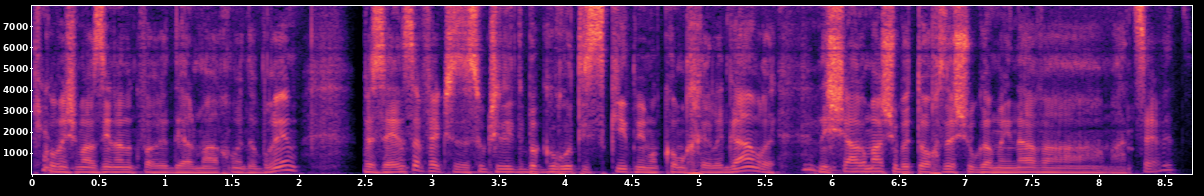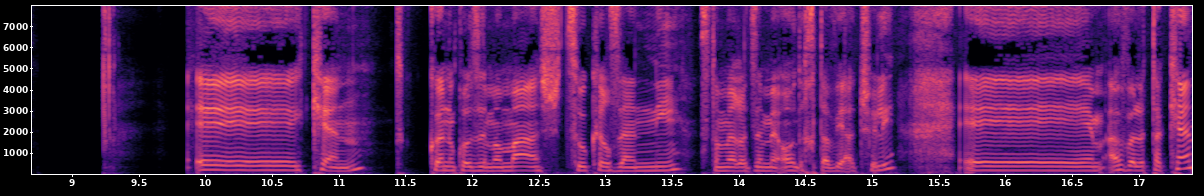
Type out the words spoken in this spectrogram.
כן. כל מי שמאזין לנו כבר יודע על מה אנחנו מדברים, וזה אין ספק שזה סוג של התבגרות עסקית ממקום אחר לגמרי. נשאר משהו בתוך זה שהוא גם עיניו המעצבת? אה, כן. קודם כל זה ממש, צוקר זה אני, זאת אומרת זה מאוד הכתב יד שלי. אה, אבל אתה כן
